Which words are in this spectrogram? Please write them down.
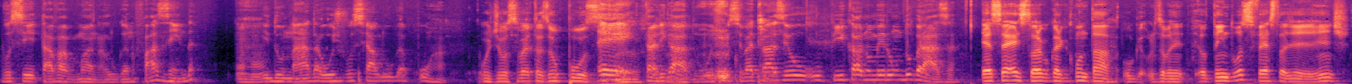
você tava, mano, alugando fazenda Aham. e do nada hoje você aluga, porra. Hoje você vai trazer o pose. É, tá ligado? Hoje você vai trazer o, o pica número um do Brasa. Essa é a história que eu quero contar. Eu tenho duas festas de gente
